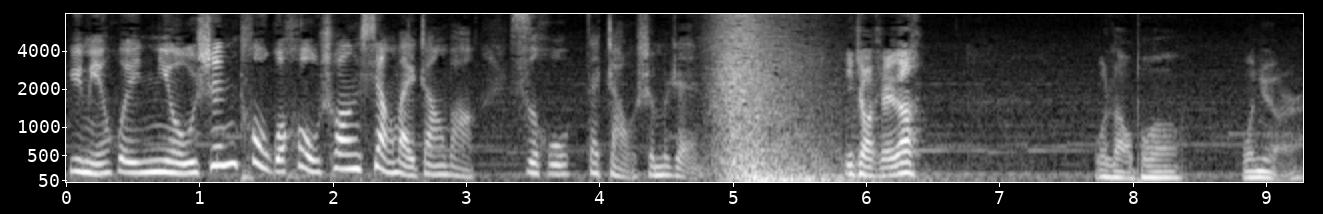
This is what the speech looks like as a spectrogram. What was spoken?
郁明辉扭身透过后窗向外张望，似乎在找什么人。你找谁呢？我老婆，我女儿。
